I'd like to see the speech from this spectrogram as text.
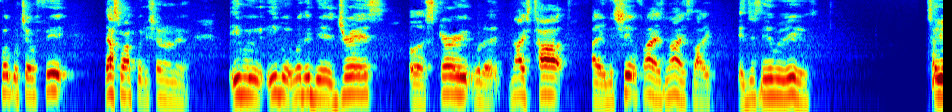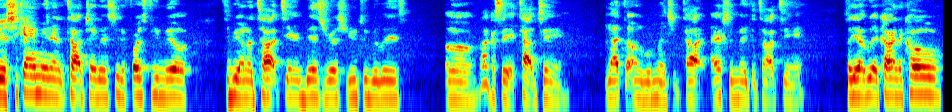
fuck with your fit. That's why I put the shirt on there. Even even whether it be a dress a skirt with a nice top, like the shit fire is nice. Like it just is what it is. So yeah, she came in at the top ten list. She's the first female to be on the top ten best dressed YouTuber list. Uh, like I said, top ten, not the honorable mention. Top actually made the top ten. So yeah, we got Kiya Nicole,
